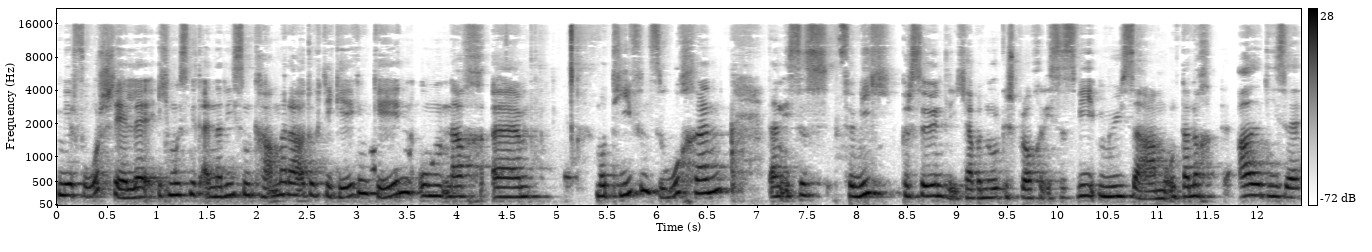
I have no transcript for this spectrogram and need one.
mir vorstelle, ich muss mit einer riesen Kamera durch die Gegend gehen, um nach ähm, Motiven suchen, dann ist es für mich persönlich, aber nur gesprochen, ist es wie mühsam. Und dann noch all diese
